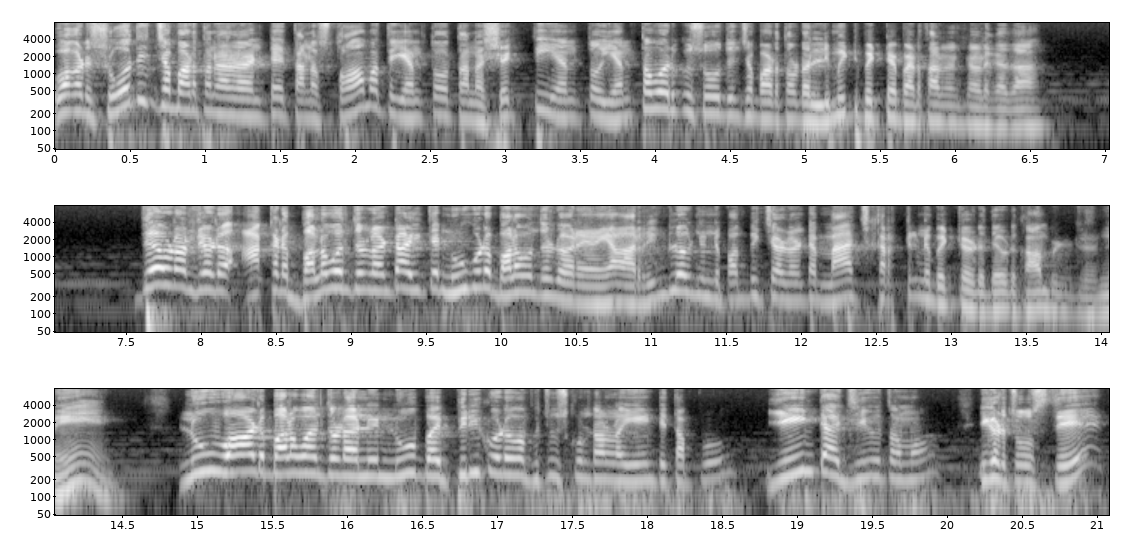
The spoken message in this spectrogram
ఒకడు శోధించబడుతున్నాడంటే తన స్తోమత ఎంతో తన శక్తి ఎంతో ఎంతవరకు శోధించబడతాడో లిమిట్ పెట్టే పెడతాడంటున్నాడు కదా? దేవుడు అంటాడు అక్కడ బలవంతుడు అంటే అయితే నువ్వు కూడా బలవంతుడు అని ఆ రింగ్లో నిన్ను పంపించాడంటే మ్యాచ్ కరెక్ట్గా పెట్టాడు దేవుడు కాంపిటేటర్ని. నువ్వు వాడు బలవంతుడు అని నువ్వు బై పిరికోవడం చూసుకుంటాను ఏంటి తప్పు? ఏంటి ఆ జీవితము? ఇక్కడ చూస్తే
